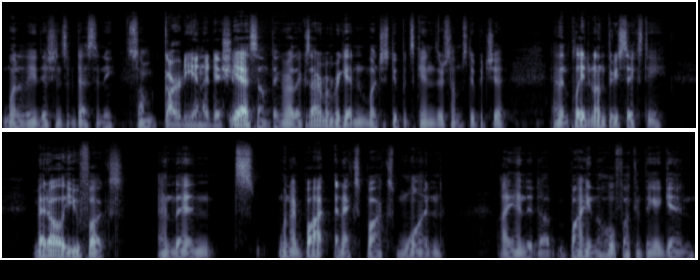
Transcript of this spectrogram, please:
one of the editions of Destiny. Some Guardian edition. Yeah, something or other. Because I remember getting a bunch of stupid skins or some stupid shit, and then played it on 360. Met all you fucks, and then when I bought an Xbox One, I ended up buying the whole fucking thing again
